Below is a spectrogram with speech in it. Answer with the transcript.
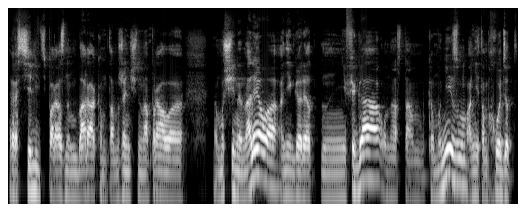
расселить по разным баракам, там женщины направо, мужчины налево, они говорят, нифига, у нас там коммунизм, они там ходят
